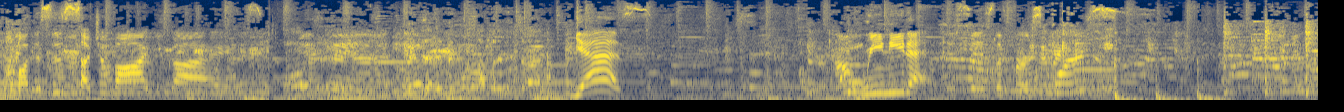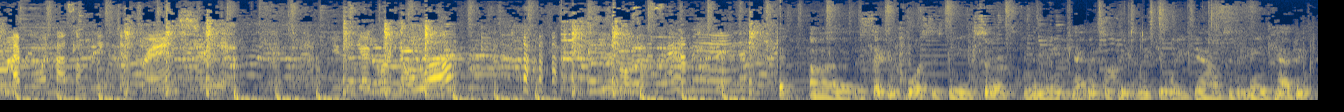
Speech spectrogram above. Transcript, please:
Oh my god, this is such a vibe, you guys. Yes. We need it. This is the first course. Everyone has something different. You can get granola. There's also salmon. Uh, the second course is being served in the main cabin, so please make your way down to the main cabin.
